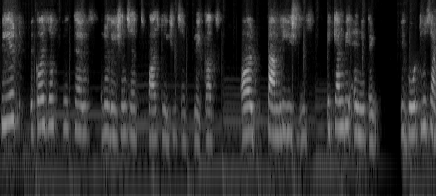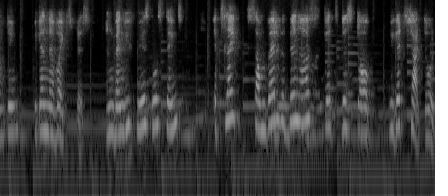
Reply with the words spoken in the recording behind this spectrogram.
be it because of things, relationships, past relationships, breakups, or family issues. It can be anything. We go through something we can never express. And when we face those things, it's like somewhere within us gets disturbed. We get shattered.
